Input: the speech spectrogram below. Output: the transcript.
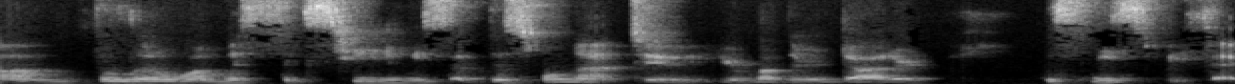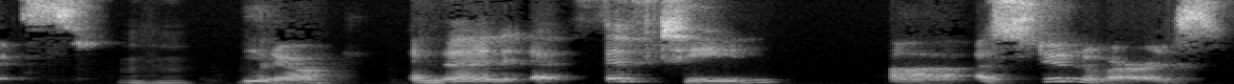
um, the little one was 16 and we said this will not do your mother and daughter this needs to be fixed mm-hmm. you know and then at 15 uh, a student of ours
